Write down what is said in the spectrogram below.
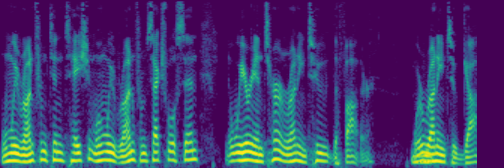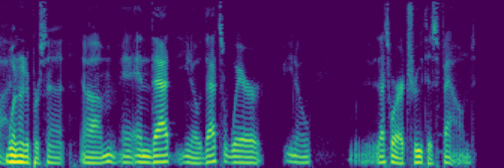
when we run from temptation, when we run from sexual sin, we are in turn running to the Father. We're running to God One hundred percent. um, and, and that you know that's where you know that's where our truth is found,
